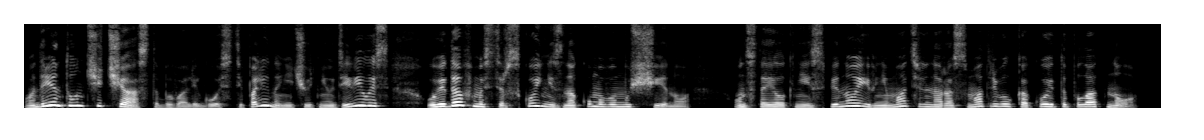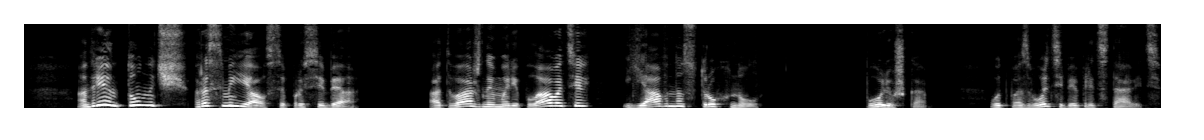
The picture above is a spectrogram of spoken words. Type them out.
У Андрея Антоновича часто бывали гости. Полина ничуть не удивилась, увидав в мастерской незнакомого мужчину. Он стоял к ней спиной и внимательно рассматривал какое-то полотно. Андрей Антонович рассмеялся про себя. Отважный мореплаватель явно струхнул. «Полюшка, вот позволь тебе представить.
